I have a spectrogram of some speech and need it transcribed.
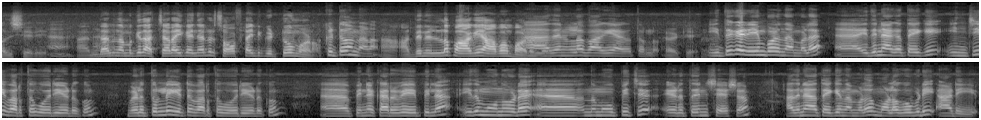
അത് ശരി. എന്തായാലും നമുക്കിത് അച്ചാറായി കഴിഞ്ഞാൽ ഒരു സോഫ്റ്റ് ആയിട്ട് കിട്ടുകയും വേണം. കിട്ടുകയും വേണം. അതിനുള്ള പാകേ ആവാൻ പാടില്ല അതിനുള്ള ഭാഗ്യമാകത്തുള്ളൂ ഓക്കെ. ഇത് കഴിയുമ്പോൾ നമ്മൾ ഇതിനകത്തേക്ക് ഇഞ്ചി വറുത്ത് കോരിയെടുക്കും വെളുത്തുള്ളി ഇട്ട് വറുത്ത് കോരിയെടുക്കും പിന്നെ കറിവേപ്പില ഇത് മൂന്നും കൂടെ ഒന്ന് മൂപ്പിച്ച് എടുത്തതിന് ശേഷം അതിനകത്തേക്ക് നമ്മൾ മുളക് പൊടി ആഡ് ചെയ്യും.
